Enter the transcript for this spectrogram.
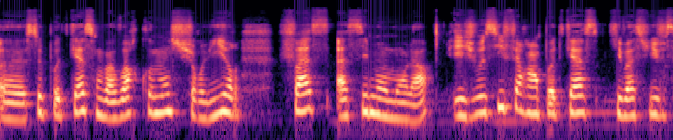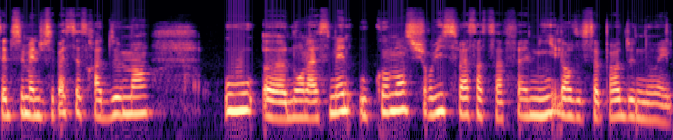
euh, ce podcast, on va voir comment survivre face à ces moments-là. Et je vais aussi faire un podcast qui va suivre cette semaine. Je sais pas si ça sera demain ou euh, dans la semaine ou comment survivre face à sa famille lors de sa période de Noël.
